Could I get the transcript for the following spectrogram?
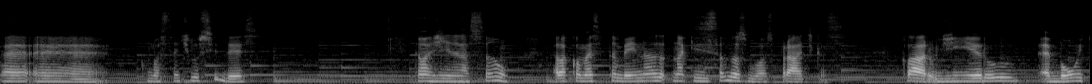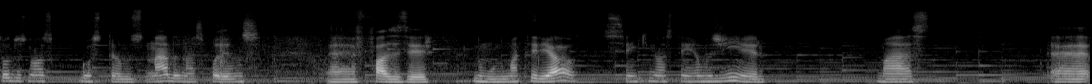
é, é, com bastante lucidez. Então a regeneração ela começa também na, na aquisição das boas práticas. Claro, o dinheiro é bom e todos nós gostamos. Nada nós podemos é, fazer no mundo material sem que nós tenhamos dinheiro. Mas é,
